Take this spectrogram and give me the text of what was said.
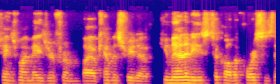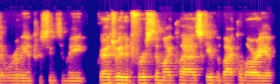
changed my major from biochemistry to humanities, took all the courses that were really interesting to me, graduated first in my class, gave the baccalaureate.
